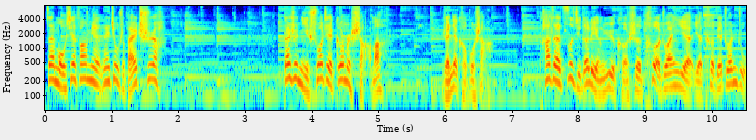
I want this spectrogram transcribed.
在某些方面那就是白痴啊。但是你说这哥们儿傻吗？人家可不傻，他在自己的领域可是特专业，也特别专注，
